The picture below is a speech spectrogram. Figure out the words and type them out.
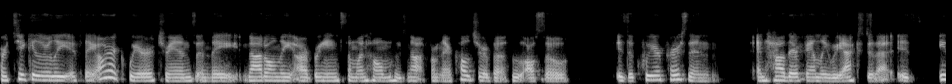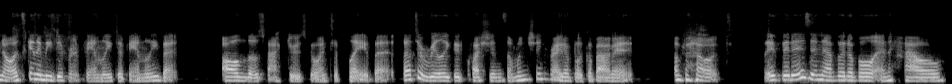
Particularly if they are queer or trans and they not only are bringing someone home who's not from their culture, but who also is a queer person and how their family reacts to that is you know, it's going to be different family to family, but all of those factors go into play. But that's a really good question. Someone should write a book about it, about if it is inevitable and how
